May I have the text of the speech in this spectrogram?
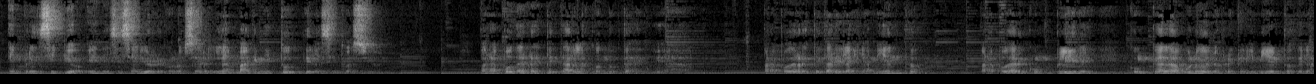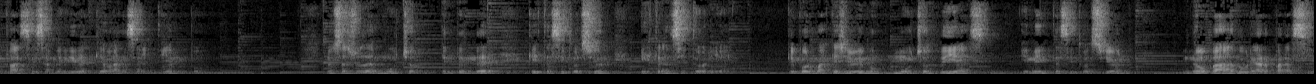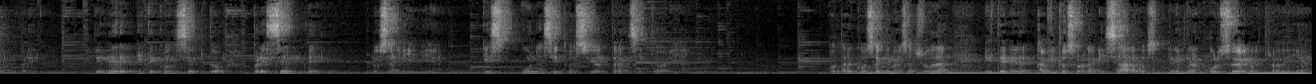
En principio es necesario reconocer la magnitud de la situación para poder respetar las conductas de cuidado, para poder respetar el aislamiento, para poder cumplir con cada uno de los requerimientos de las fases a medida que avanza el tiempo. Nos ayuda mucho entender que esta situación es transitoria, que por más que llevemos muchos días en esta situación, no va a durar para siempre. Tener este concepto presente nos alivia. Es una situación transitoria. Otra cosa que nos ayuda es tener hábitos organizados en el transcurso de nuestro día.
